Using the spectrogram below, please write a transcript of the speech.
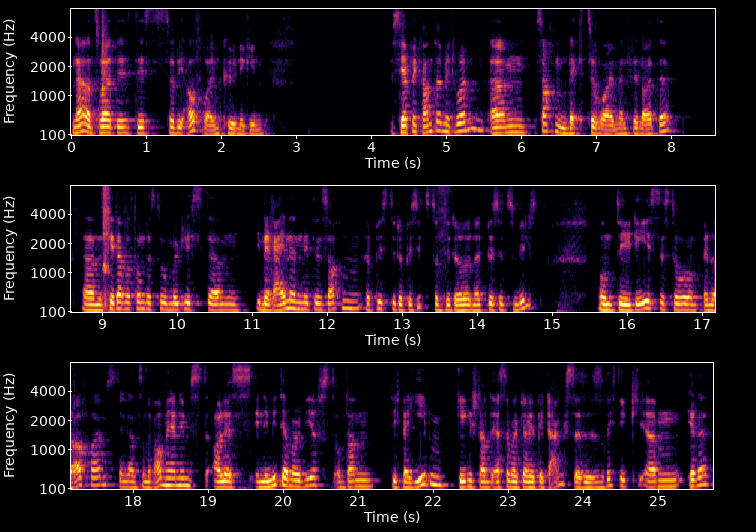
Na, und zwar das, das so die Aufräumkönigin. Sehr bekannt damit worden, ähm, Sachen wegzuräumen für Leute. Ähm, es geht einfach darum, dass du möglichst ähm, im Reinen mit den Sachen bist, die du besitzt und die du nicht besitzen willst. Und die Idee ist, dass du, wenn du aufräumst, den ganzen Raum hernimmst, alles in die Mitte einmal wirfst und dann dich bei jedem Gegenstand erst einmal, glaube ich, bedankst. Also das ist richtig ähm, irre.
